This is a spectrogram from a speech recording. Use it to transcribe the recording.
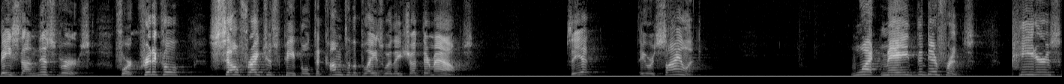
based on this verse, for critical, self righteous people to come to the place where they shut their mouths. See it? They were silent. What made the difference? Peter's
